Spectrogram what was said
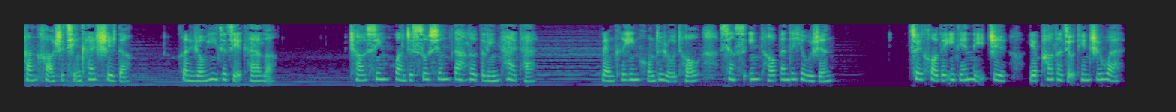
还好是前开式的，很容易就解开了。朝心望着酥胸大露的林太太，两颗殷红的乳头像似樱桃般的诱人，最后的一点理智也抛到九天之外，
